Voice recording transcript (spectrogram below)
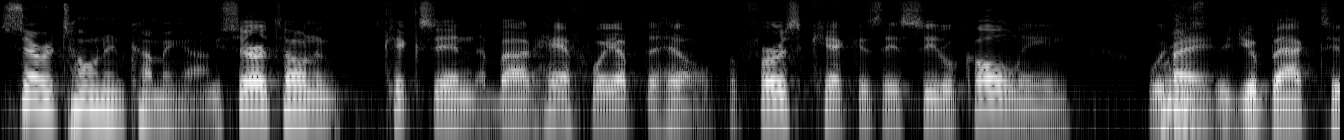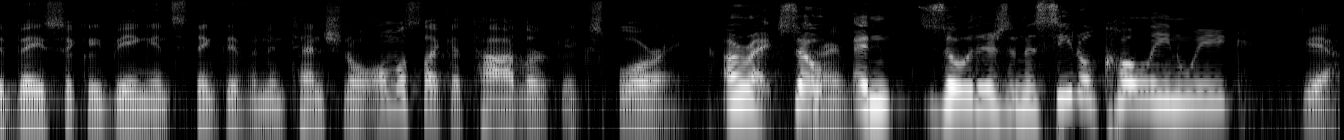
serotonin coming up. Your serotonin kicks in about halfway up the hill. The first kick is acetylcholine, which Right. is you're back to basically being instinctive and intentional, almost like a toddler exploring. All right. So Right. and so there's an acetylcholine week. Yeah.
